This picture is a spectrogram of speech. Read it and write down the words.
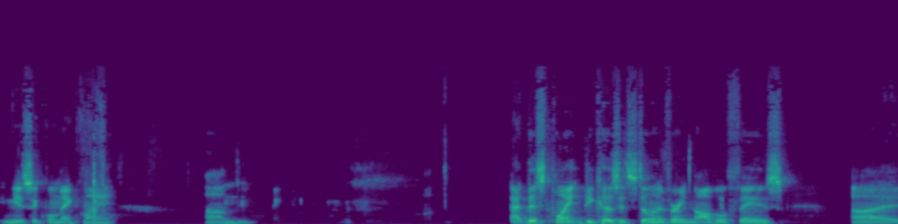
music will make money. Um, at this point, because it's still in a very novel phase, uh,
